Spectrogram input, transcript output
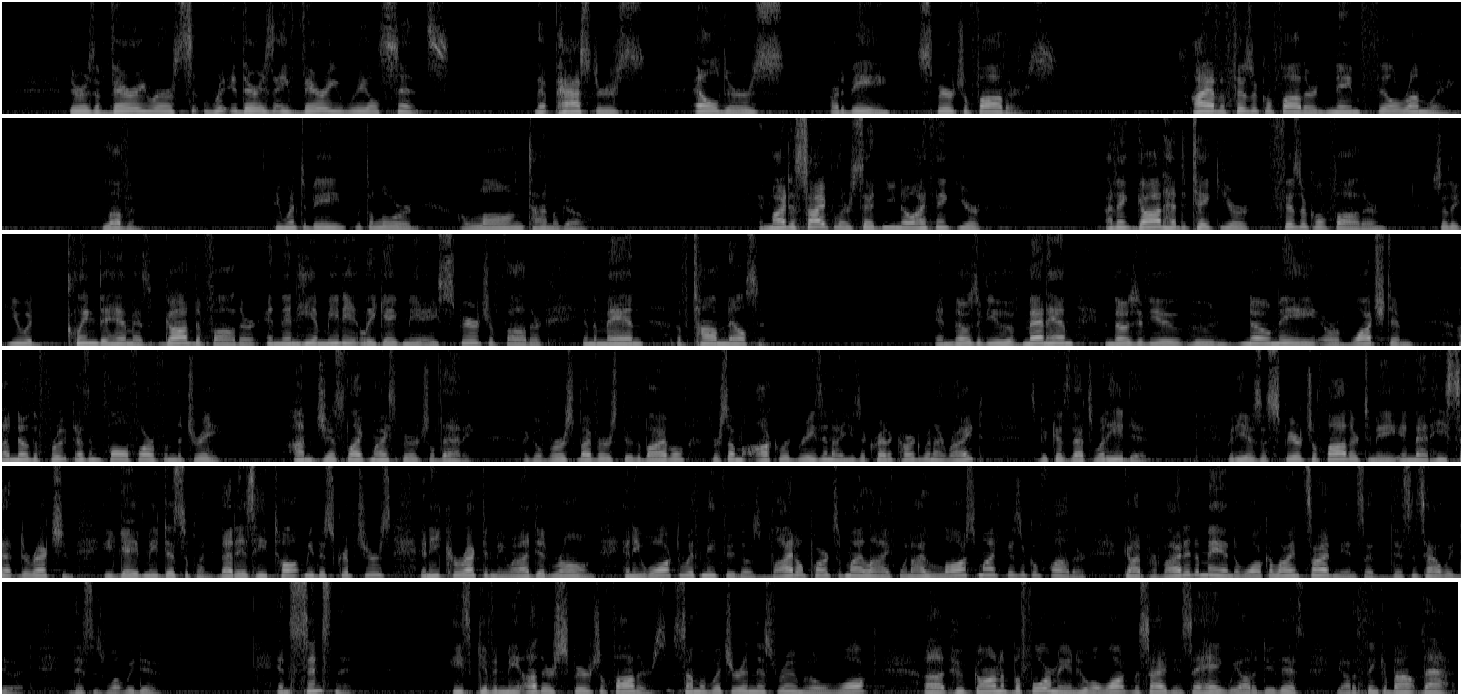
There is a very rare, there is a very real sense that pastors, elders are to be spiritual fathers. I have a physical father named Phil Rumley. Love him. He went to be with the Lord a long time ago. And my discipler said, You know, I think you're, I think God had to take your physical father so that you would cling to him as God the Father. And then he immediately gave me a spiritual father in the man of Tom Nelson. And those of you who have met him and those of you who know me or have watched him uh, know the fruit doesn't fall far from the tree. I'm just like my spiritual daddy. I go verse by verse through the Bible. For some awkward reason, I use a credit card when I write. It's because that's what he did. But he is a spiritual father to me in that he set direction. He gave me discipline. That is, he taught me the scriptures and he corrected me when I did wrong. And he walked with me through those vital parts of my life. When I lost my physical father, God provided a man to walk alongside me and said, This is how we do it. This is what we do. And since then, He's given me other spiritual fathers, some of which are in this room, who will walk, uh, who've gone before me and who will walk beside me and say, hey, we ought to do this. You ought to think about that.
